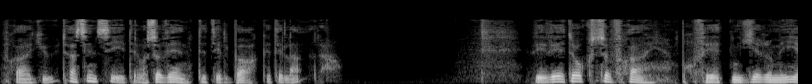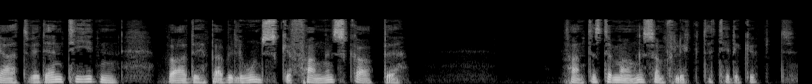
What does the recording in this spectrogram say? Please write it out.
fra Judas sin side, og så vendte tilbake til landet, da. Vi vet også fra profeten Jeremia at ved den tiden var det babylonske fangenskapet fantes det mange som flyktet til Egypt.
